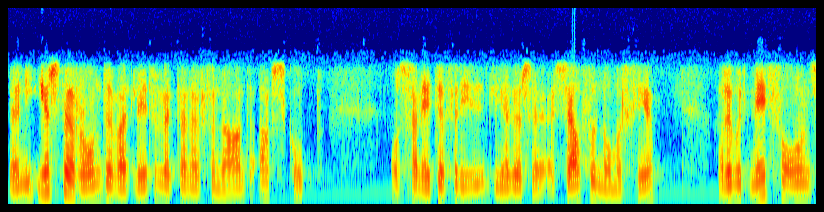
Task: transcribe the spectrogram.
Nou in die eerste ronde wat letterlik dan nou vanaand afskop, Ons gaan net vir die leerders 'n selfoonnommer gee. Hulle moet net vir ons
